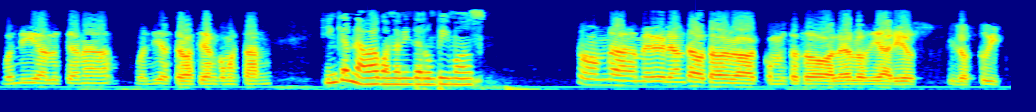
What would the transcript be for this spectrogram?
Buen día Luciana, buen día Sebastián, ¿cómo están? ¿En qué andaba cuando lo interrumpimos? No, nada, me había levantado, estaba comenzando a leer los diarios y los tweets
